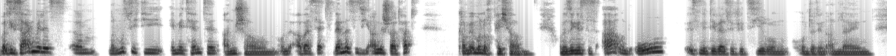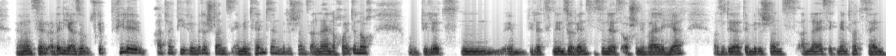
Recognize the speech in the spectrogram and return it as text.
Was ich sagen will, ist, ähm, man muss sich die Emittenten anschauen. Und, aber selbst wenn man sie sich angeschaut hat, kann man immer noch Pech haben. Und deswegen ist das A und O ist eine Diversifizierung unter den Anleihen. Ja, wenn ich also, es gibt viele attraktive Mittelstandsemittenten, Mittelstandsanleihen auch heute noch. Und die letzten, die letzten Insolvenzen sind ja jetzt auch schon eine Weile her. Also der, der Mittelstandsanleihesegment hat seinen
